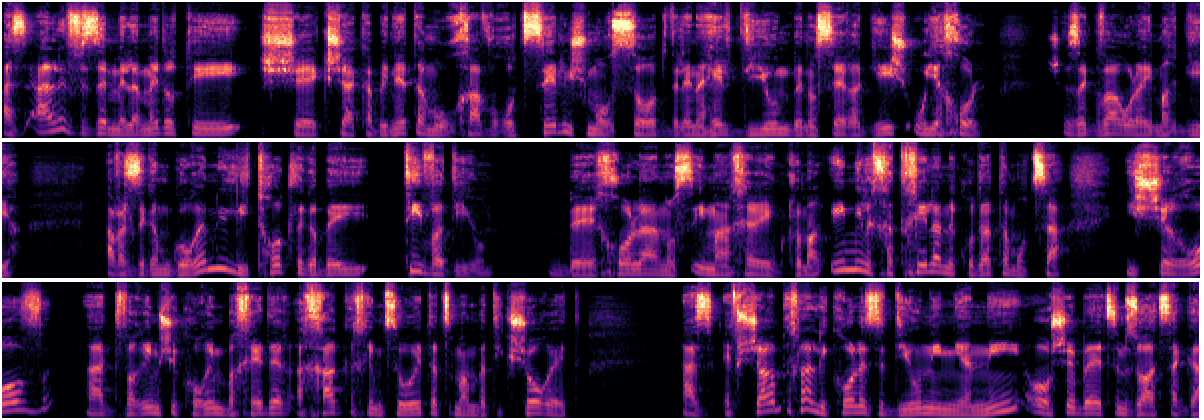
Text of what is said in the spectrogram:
אז א', זה מלמד אותי שכשהקבינט המורחב רוצה לשמור סוד ולנהל דיון בנושא רגיש, הוא יכול, שזה כבר אולי מרגיע. אבל זה גם גורם לי לתהות לגבי טיב הדיון בכל הנושאים האחרים. כלומר, אם מלכתחילה נקודת המוצא היא שרוב הדברים שקורים בחדר אחר כך ימצאו את עצמם בתקשורת, אז אפשר בכלל לקרוא לזה דיון ענייני, או שבעצם זו הצגה?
